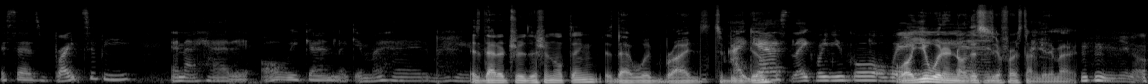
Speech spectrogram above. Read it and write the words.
It says bright to be, and I had it all weekend, like in my head, in my hair. Is that a traditional thing? Is that what brides to be I do? guess like when you go away. Well, you wouldn't know. This is your first time getting married. you know,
